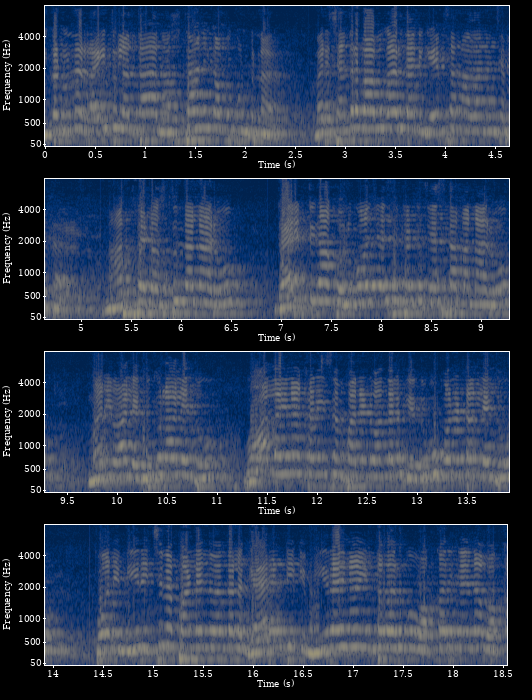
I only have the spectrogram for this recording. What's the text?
ఇక్కడ ఉన్న రైతులంతా నష్టానికి అమ్ముకుంటున్నారు మరి చంద్రబాబు గారు దానికి ఏం సమాధానం చెప్తారు? మార్కెట్ వస్తుందన్నారు. డైరెక్ట్గా కొనుగోలు చేసేటట్టు చేస్తామన్నారు. మరి వాళ్ళు ఎందుకు రాలేదు? వాళ్ళైనా కనీసం పన్నెండు వందలకు ఎందుకు కొనటం లేదు? పోనీ మీరిచ్చిన పన్నెండు వందల గ్యారంటీకి మీరైనా ఇంతవరకు ఒక్కరికైనా ఒక్క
